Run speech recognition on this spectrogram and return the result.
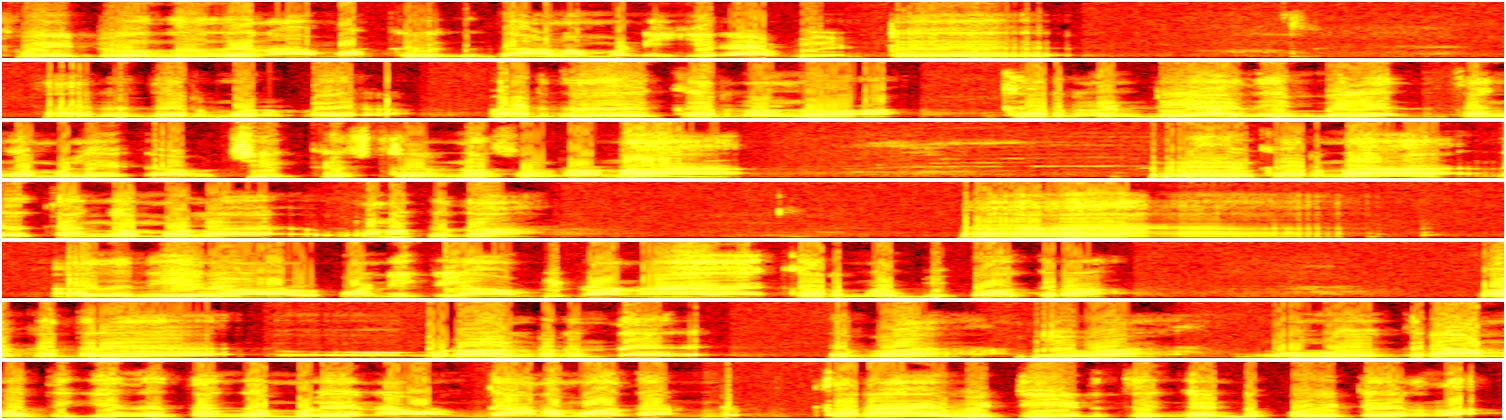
போயிட்டு வந்து இதை நான் மக்களுக்கு தானம் பண்ணிக்கிறேன் அப்படின்ட்டு யாரு தர்மர் போயிடுறான். அடுத்தது கர்ணன் வரான். கர்ணன்ட்டையும் அதே மாதிரி அந்த தங்கமலையை காமிச்சு கிருஷ்ணர் என்ன சொல்றான்னா கர்ணா இந்த தங்கமலை உனக்கு தான் அதை நீ என்ன பண்ணிக்கலாம். அப்படின்னோடனே கர்ணன் அப்படி பார்க்குறான் பக்கத்துல ஒரு ஆள் இருந்தாரு. எப்பா நீ வா. உங்க கிராமத்துக்கே இந்த தங்கமலையை நான் உனக்கு தானமா தான் தரேன். வெட்டி எடுத்துங்கன்ட்டு போயிட்டே இருந்தான்.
